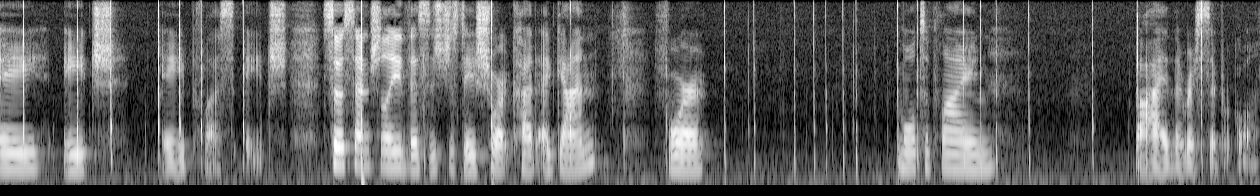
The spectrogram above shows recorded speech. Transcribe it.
a h a plus h. So essentially this is just a shortcut again for multiplying by the reciprocal.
